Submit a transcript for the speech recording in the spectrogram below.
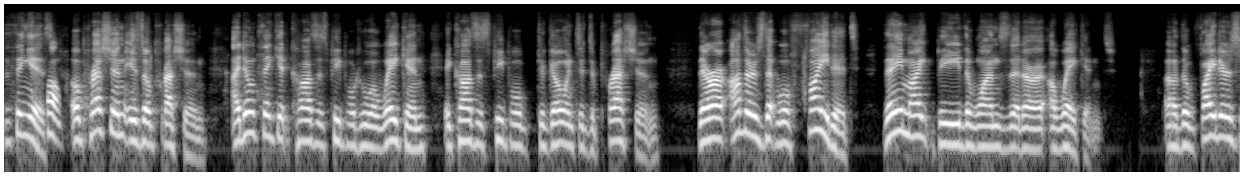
The thing is, Oh. oppression is oppression. I don't think it causes people to awaken. It causes people to go into depression. There are others that will fight it. They might be the ones that are awakened. Uh, the fighters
